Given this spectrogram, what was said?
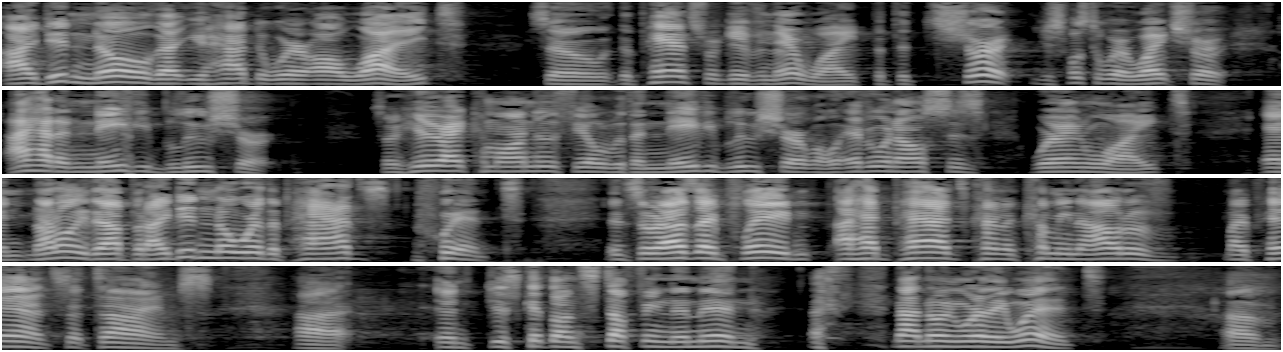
I didn't know that you had to wear all white. So the pants were given their white, but the shirt, you're supposed to wear a white shirt. I had a navy blue shirt. So here I come onto the field with a navy blue shirt while everyone else is wearing white. And not only that, but I didn't know where the pads went. And so as I played, I had pads kind of coming out of my pants at times uh, and just kept on stuffing them in, not knowing where they went. Um,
